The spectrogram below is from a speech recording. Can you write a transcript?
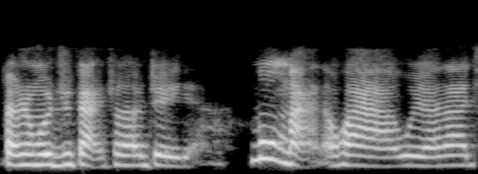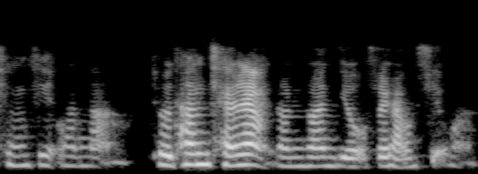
反正我只感受到这一点。木马的话，我原来挺喜欢的，就他们前两张专辑我非常喜欢。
